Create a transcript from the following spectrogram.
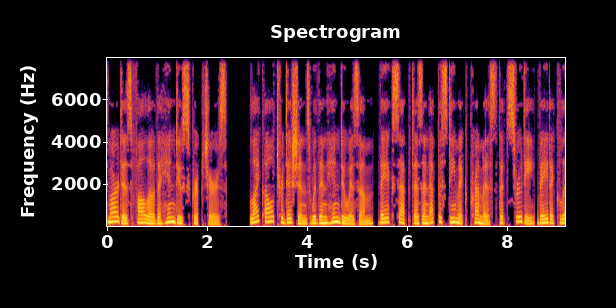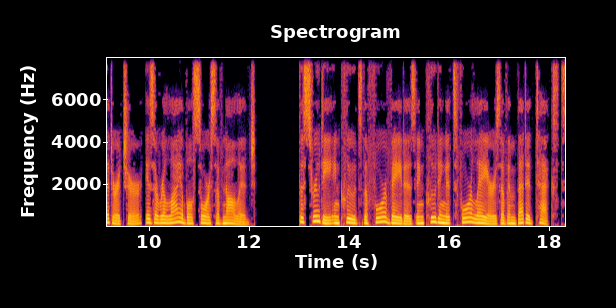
Smartas follow the Hindu scriptures. Like all traditions within Hinduism, they accept as an epistemic premise that Sruti Vedic literature is a reliable source of knowledge. The Sruti includes the four Vedas including its four layers of embedded texts,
